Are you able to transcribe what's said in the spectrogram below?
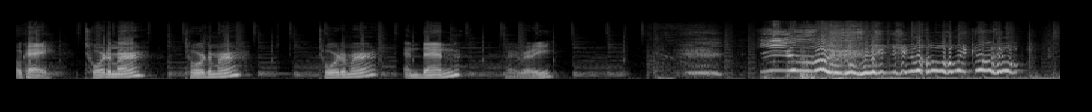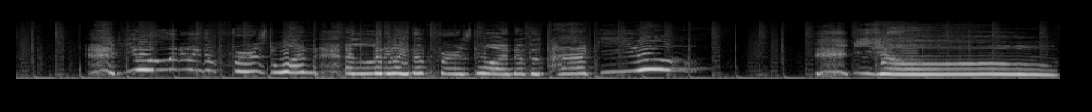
Okay. Tortimer. Tortimer. Tortimer. And then... Are you ready? Yo! Yo! I got him! Yo, literally the first one! I literally the first one of the pack! Yo! Yo!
